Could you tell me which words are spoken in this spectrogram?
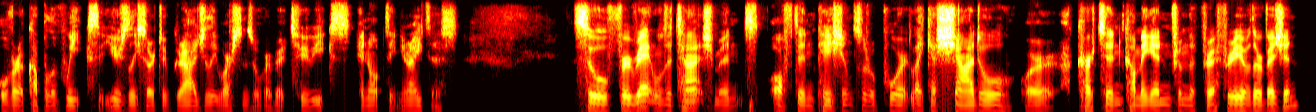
over a couple of weeks. It usually sort of gradually worsens over about two weeks in optic neuritis. So for retinal detachment, often patients will report like a shadow or a curtain coming in from the periphery of their vision.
